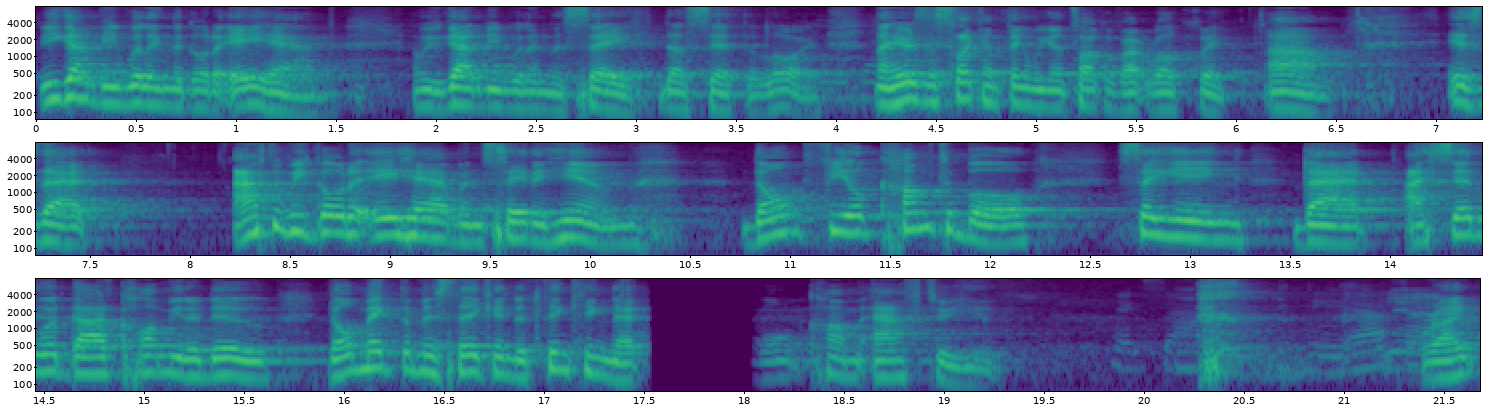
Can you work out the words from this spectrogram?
we got to be willing to go to Ahab and we've got to be willing to say, Thus saith the Lord. Now, here's the second thing we're going to talk about real quick um, is that after we go to Ahab and say to him, Don't feel comfortable saying that I said what God called me to do. Don't make the mistake into thinking that won't come after you. Exactly. right?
